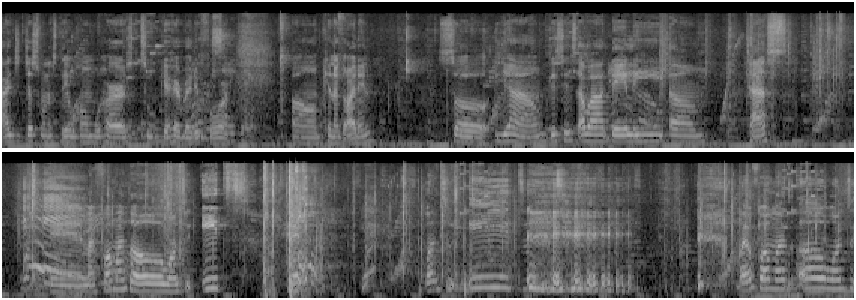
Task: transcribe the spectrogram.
I just want to stay home with her to get her ready for um, kindergarten. So yeah, this is our daily um, task. And my four month old wants to eat. want to eat. my four month old want to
